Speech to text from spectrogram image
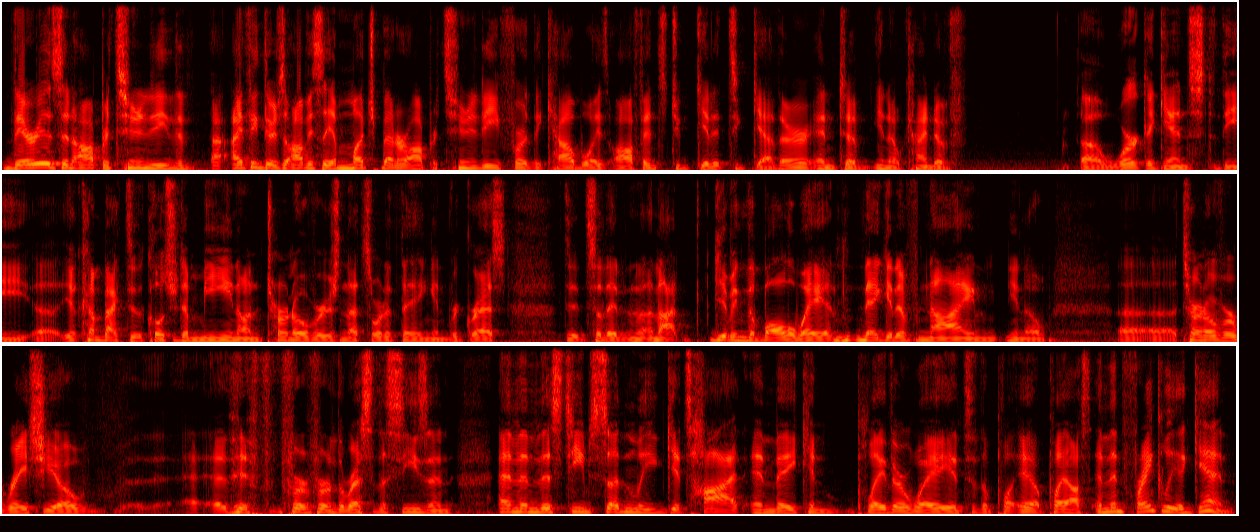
there is an opportunity that I think there's obviously a much better opportunity for the Cowboys offense to get it together and to you know kind of uh, work against the uh, you know, come back to the closer to mean on turnovers and that sort of thing and regress to, so they're not giving the ball away at negative nine you know uh, uh, turnover ratio uh, for for the rest of the season. And then this team suddenly gets hot and they can play their way into the play, uh, playoffs. And then frankly again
